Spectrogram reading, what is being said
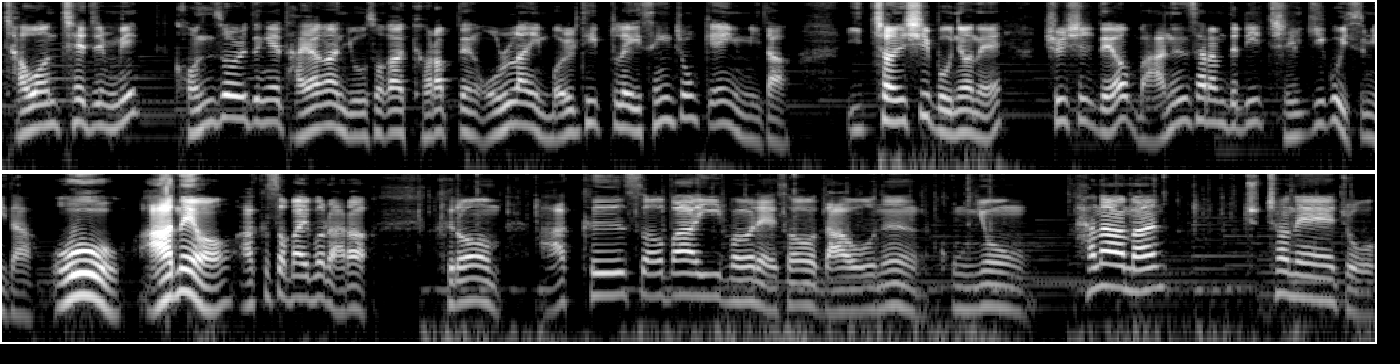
자원 채집 및 건설 등의 다양한 요소가 결합된 온라인 멀티플레이 생존 게임입니다. 2015년에 출시되어 많은 사람들이 즐기고 있습니다. 오, 아네요. 아크 서바이벌 알아. 그럼 아크 서바이벌에서 나오는 공룡 하나만 추천해줘.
